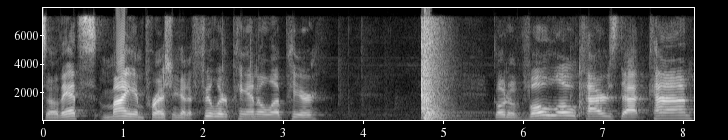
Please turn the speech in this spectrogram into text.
So that's my impression. You got a filler panel up here. Go to volocars.com.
